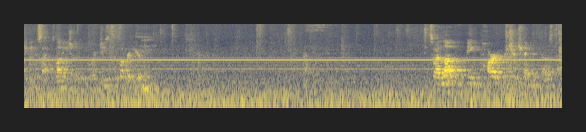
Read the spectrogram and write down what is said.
making disciples, loving each other with the Lord Jesus is what we're here. So I love being part of the church family that does that.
